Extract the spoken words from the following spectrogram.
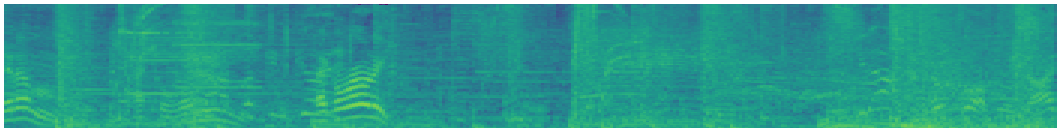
Get him! Macaroni! Macaroni! It up! No problem, guy.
